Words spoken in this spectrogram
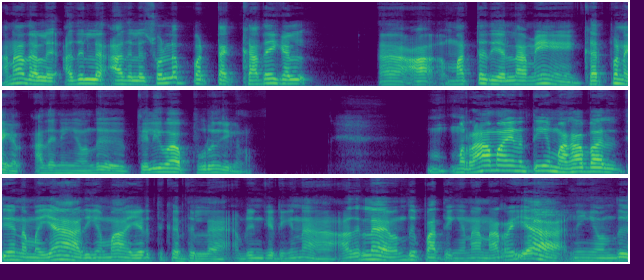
ஆனால் அதில் அதில் அதில் சொல்லப்பட்ட கதைகள் மற்றது எல்லாமே கற்பனைகள். அதை நீங்கள் வந்து தெளிவாக புரிஞ்சுக்கணும். ராமாயணத்தையும் மகாபாரதத்தையும் நம்ம ஏன் அதிகமாக எடுத்துக்கிறது இல்லை அப்படின்னு கேட்டிங்கன்னா அதில் வந்து பார்த்திங்கன்னா நிறையா நீங்கள் வந்து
